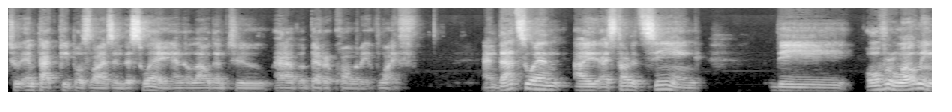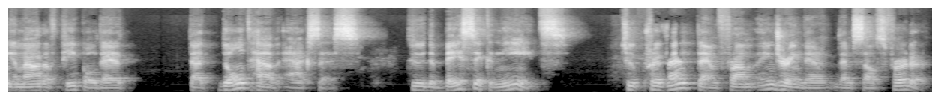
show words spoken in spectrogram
to impact people's lives in this way and allow them to have a better quality of life. And that's when I, I started seeing the overwhelming amount of people that that don't have access to the basic needs to prevent them from injuring their, themselves further.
